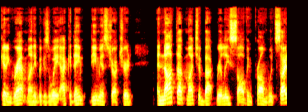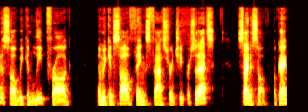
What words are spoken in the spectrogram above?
getting grant money because the way academia is structured, and not that much about really solving problems. With Cytosolve, we can leapfrog and we can solve things faster and cheaper. So that's Cytosolve. Okay.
